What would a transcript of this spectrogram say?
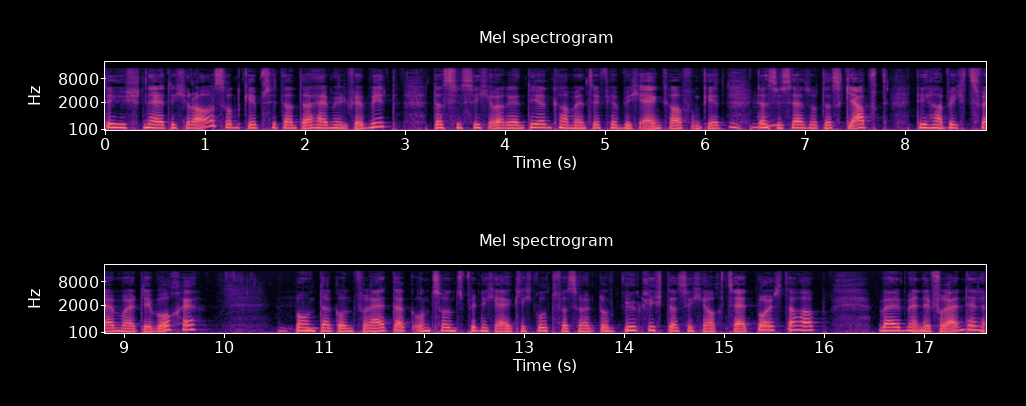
die schneide ich raus und gebe sie dann der Heimhilfe mit, dass sie sich orientieren kann, wenn sie für mich einkaufen geht. Das ist also, das klappt. Die habe ich zweimal die Woche. Montag und Freitag und sonst bin ich eigentlich gut versorgt und glücklich, dass ich auch Zeitpolster habe, weil meine Freundin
